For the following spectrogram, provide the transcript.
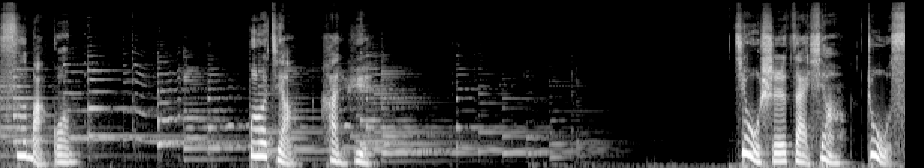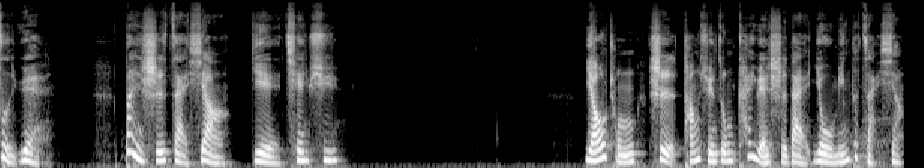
司马光，播讲汉乐。旧时宰相住寺院。半时宰相也谦虚。姚崇是唐玄宗开元时代有名的宰相。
